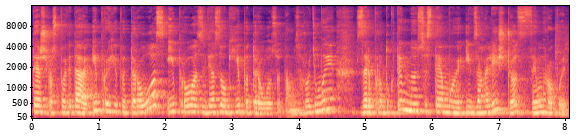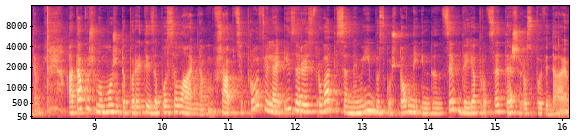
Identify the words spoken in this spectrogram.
теж розповідаю і про гіпотереоз, і про зв'язок гіпотереозу там з грудьми, з репродуктивною системою, і взагалі що з цим робити. А також ви можете перейти за посиланням в шапці профіля і зареєструватися на мій безкоштовний інтенсив, де я про це теж розповідаю.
